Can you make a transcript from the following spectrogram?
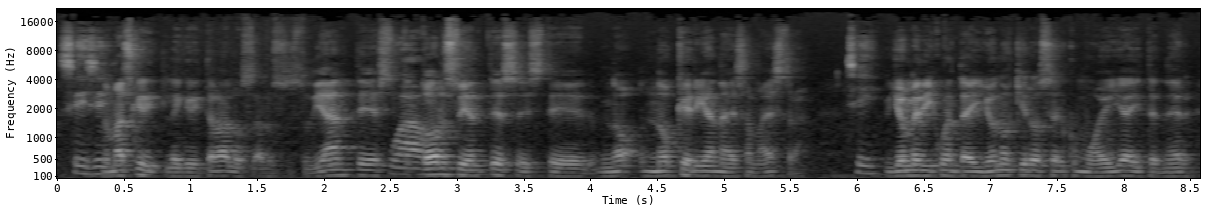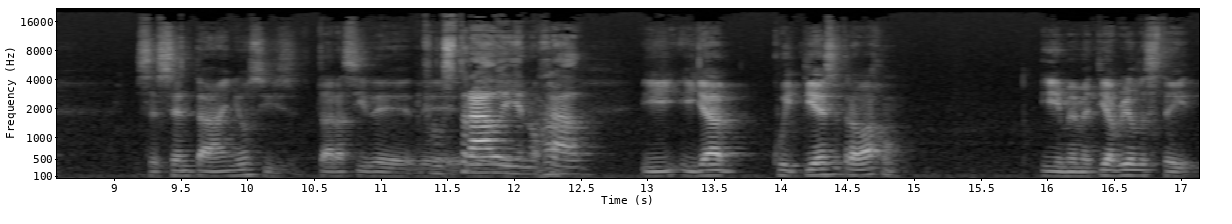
Sí, sí. Nomás que le gritaba a los, a los estudiantes, todos los estudiantes este, no, no querían a esa maestra. Sí. Yo me di cuenta y yo no quiero ser como ella y tener 60 años y estar así de... Frustrado y enojado. Y, y, ya cuité ese trabajo y me metí a real estate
